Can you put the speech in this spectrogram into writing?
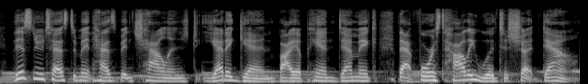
This New Testament has been challenged yet again by a pandemic that forced Hollywood to shut down,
